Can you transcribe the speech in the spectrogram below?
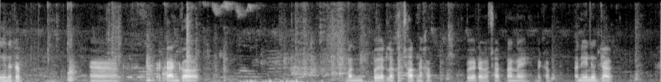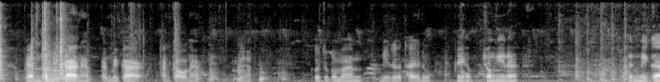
นี่นะครับอ่าอาการก็ มันเปิดแล้วก็ช็อตนะครับ เปิดแล้วก็ช็อตด้านในนะครับ อันนี้เนื่องจากแผ่นเมก้านะครับ แผ่นเมก้าอันเก่านะฮะนี่ครับ ก็จะประมาณนี่เราก็ถ่ายดูนี่ครับ ช่องนี้นะฮะแผ่นเมก้า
